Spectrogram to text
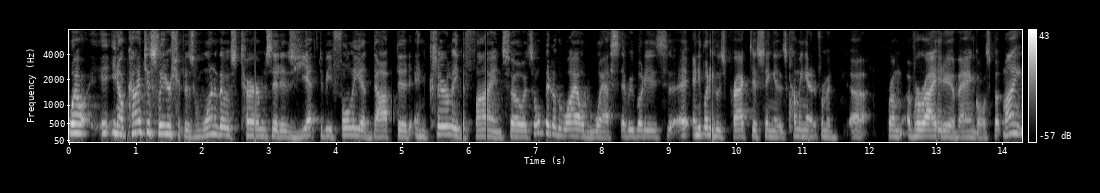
Well, you know, conscious leadership is one of those terms that is yet to be fully adopted and clearly defined. So it's a little bit of the wild west. Everybody's anybody who's practicing is coming at it from a uh, from a variety of angles. But my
